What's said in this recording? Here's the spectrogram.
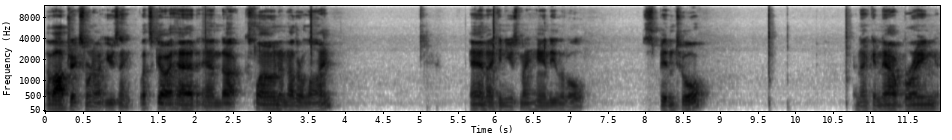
of objects we're not using. Let's go ahead and uh, clone another line. And I can use my handy little spin tool. And I can now bring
